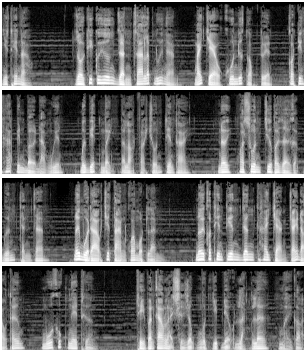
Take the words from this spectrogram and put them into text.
như thế nào. Rồi khi quê hương dần xa lấp núi ngàn, mái chèo khuôn nước ngọc tuyền, có tiếng hát bên bờ đảo Nguyên mới biết mình đã lọt vào chốn thiên thai. Nơi hoa xuân chưa bao giờ gặp bướn trần gian. Nơi mùa đào chưa tàn qua một lần. Nơi có thiên tiên dâng hai chàng trái đào thơm, múa khúc nghe thường. Thì Văn Cao lại sử dụng một nhịp điệu lẳng lơ, mời gọi.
